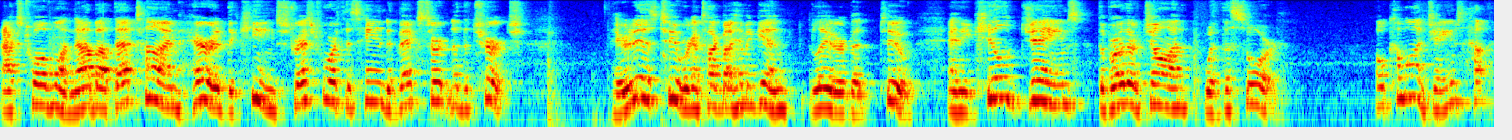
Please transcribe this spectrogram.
Acts 12:1 Now about that time Herod the king stretched forth his hand to vex certain of the church. Here it is, too. We're going to talk about him again later, but two. And he killed James, the brother of John, with the sword. Oh, come on, James. How,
